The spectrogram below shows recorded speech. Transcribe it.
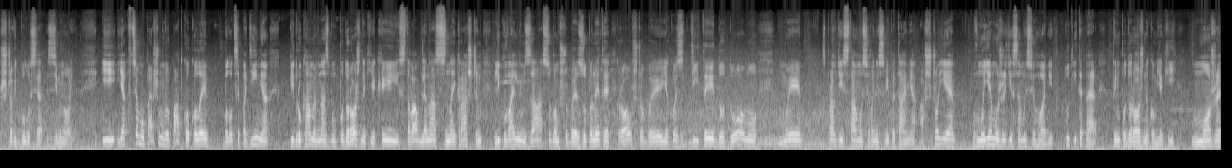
що відбулося зі мною. І як в цьому першому випадку, коли було це падіння. Під руками в нас був подорожник, який ставав для нас найкращим лікувальним засобом, щоб зупинити кров, щоб якось дійти додому. Ми справді ставимо сьогодні собі питання: а що є в моєму житті саме сьогодні, тут і тепер, тим подорожником, який може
